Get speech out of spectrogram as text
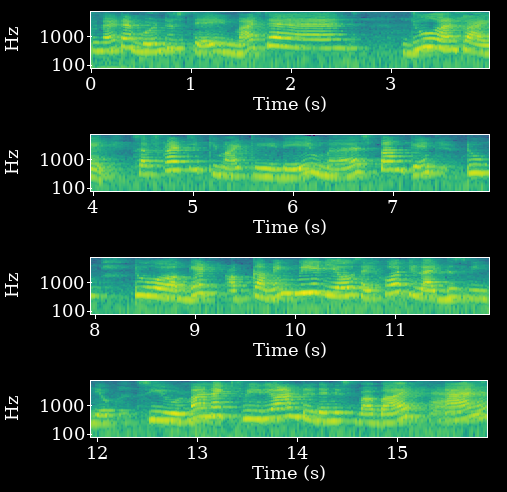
Tonight I'm going to stay in my tent. Do and try it. Subscribe to Kiddy Miss Pumpkin to to uh, get upcoming videos. I hope you like this video. See you in my next video. Until then, it's bye bye and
